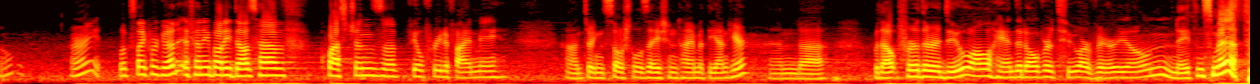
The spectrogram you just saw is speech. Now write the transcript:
No? All right, looks like we're good. If anybody does have questions, uh, feel free to find me uh, during the socialization time at the end here. And uh, without further ado, I'll hand it over to our very own Nathan Smith.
